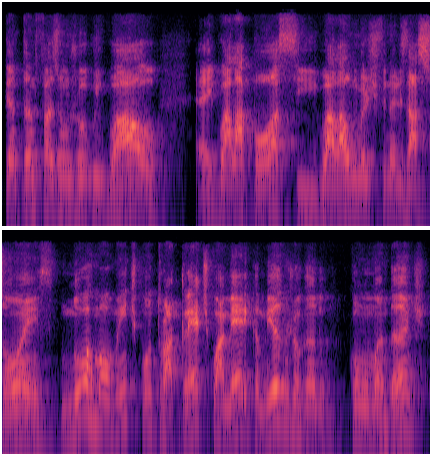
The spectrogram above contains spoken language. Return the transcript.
tentando fazer um jogo igual, é, igualar a posse, igualar o número de finalizações. Normalmente, contra o Atlético, o América, mesmo jogando como mandante,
